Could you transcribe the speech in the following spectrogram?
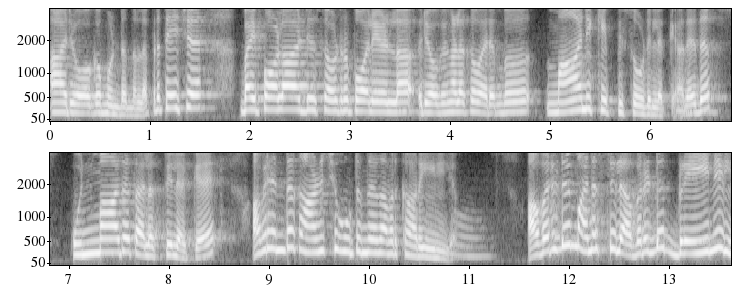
ആ രോഗമുണ്ടെന്നുള്ളത്. പ്രത്യേകിച്ച് ബൈപ്പോളാർ ഡിസോർഡർ പോലെയുള്ള രോഗങ്ങളൊക്കെ വരുമ്പോൾ മാനിക് എപ്പിസോഡിലൊക്കെ അതായത് ഉന്മാദ തലത്തിലൊക്കെ അവരെന്താ കാണിച്ചു കൂട്ടുന്നതെന്ന് അവർക്ക് അറിയില്ല അവരുടെ മനസ്സിൽ അവരുടെ ബ്രെയിനിൽ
